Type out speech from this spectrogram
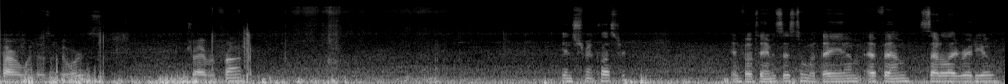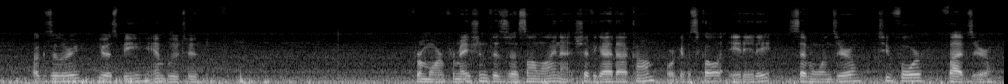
Power windows and doors. Driver front. Instrument cluster infotainment system with AM, FM, satellite radio, auxiliary, USB, and Bluetooth. For more information, visit us online at ChevyGuy.com or give us a call at 888 710 2450.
